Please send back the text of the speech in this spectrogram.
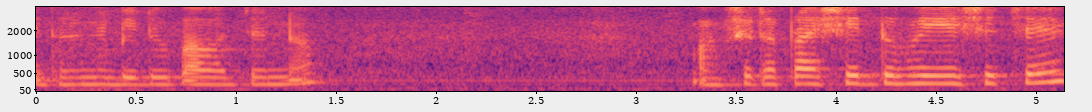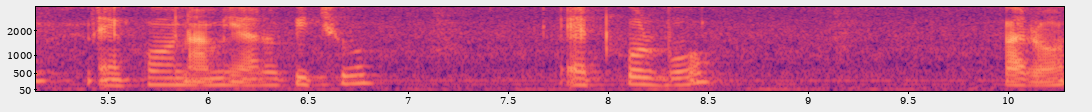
এই ধরনের ভিডিও পাওয়ার জন্য। মাংসটা প্রায় সিদ্ধ হয়ে এসেছে। এখন আমি আরও কিছু অ্যাড করব। কারণ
